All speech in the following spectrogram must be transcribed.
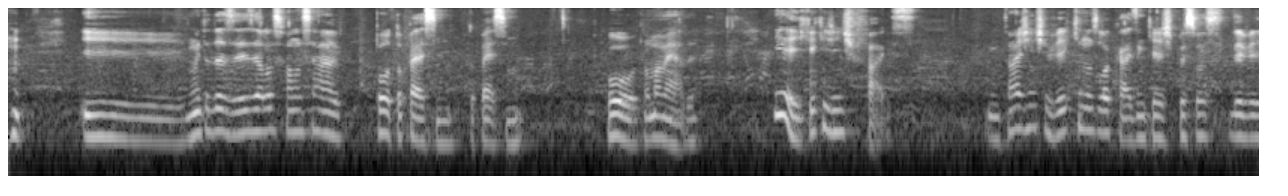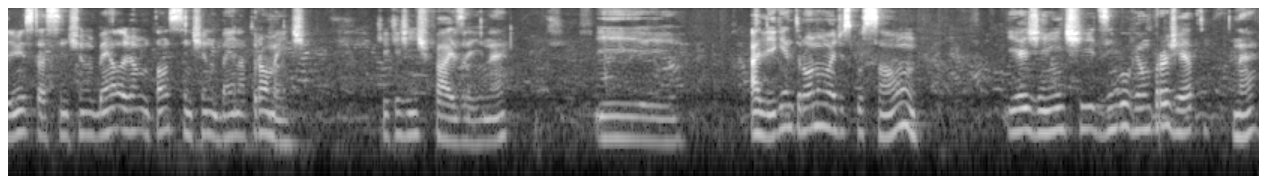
E muitas das vezes elas falam assim, ah, pô, tô péssimo, tô péssimo. Pô, tô uma merda. E aí, o que, que a gente faz? Então a gente vê que nos locais em que as pessoas deveriam estar se sentindo bem, elas já não estão se sentindo bem naturalmente. O que, que a gente faz aí, né? E a Liga entrou numa discussão e a gente desenvolveu um projeto, né?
